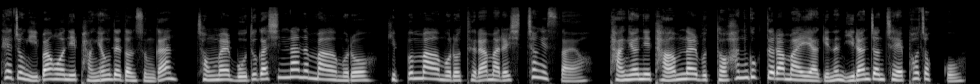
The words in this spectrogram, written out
태종 이방원이 방영되던 순간 정말 모두가 신나는 마음으로 기쁜 마음으로 드라마를 시청했어요. 당연히 다음 날부터 한국 드라마 이야기는 이란 전체에 퍼졌고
